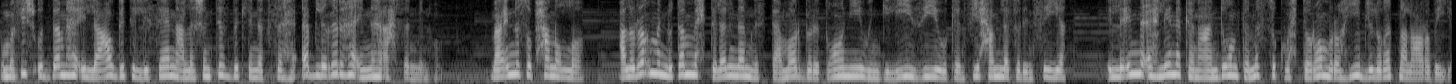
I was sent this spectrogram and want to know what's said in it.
ومفيش قدامها إلا عوجة اللسان علشان تثبت لنفسها قبل غيرها إنها أحسن منهم. مع إن سبحان الله على الرغم إنه تم احتلالنا من استعمار بريطاني وإنجليزي وكان في حملة فرنسية إلا إن أهلنا كان عندهم تمسك واحترام رهيب للغتنا العربية.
